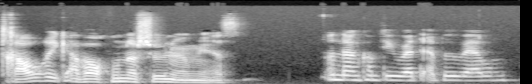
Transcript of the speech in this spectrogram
traurig, aber auch wunderschön irgendwie ist. Und dann kommt die Red Apple Werbung.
